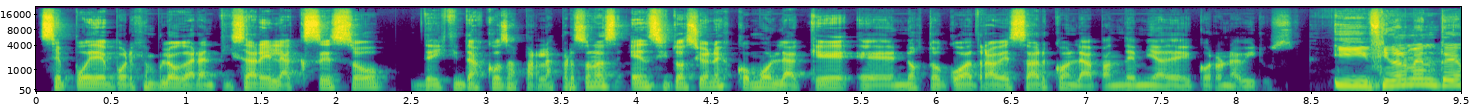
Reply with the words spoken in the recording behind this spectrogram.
se puede, por ejemplo, garantizar el acceso de distintas cosas para las personas en situaciones como la que eh, nos tocó atravesar con la pandemia de coronavirus. Y finalmente,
